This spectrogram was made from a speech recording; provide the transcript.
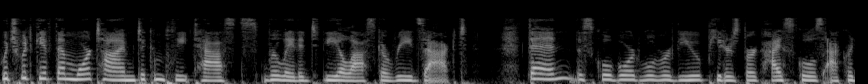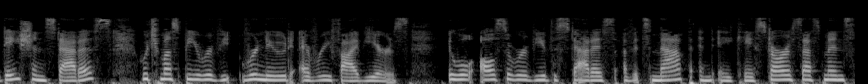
which would give them more time to complete tasks related to the Alaska Reads Act. Then the school board will review Petersburg High School's accreditation status, which must be re- renewed every five years. It will also review the status of its MAP and AK STAR assessments,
